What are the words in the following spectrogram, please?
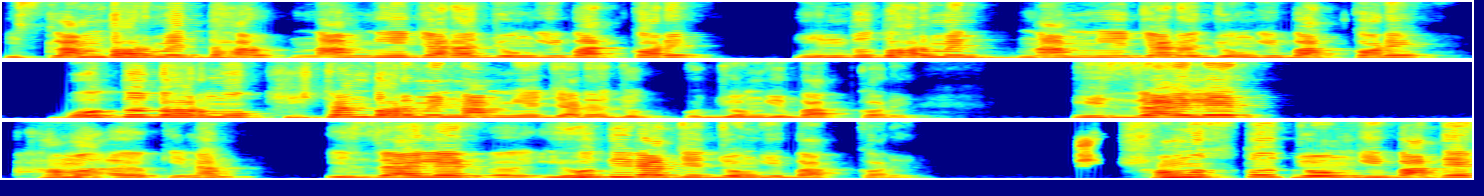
ইসলাম ধর্মের ধর- নাম নিয়ে যারা জঙ্গিবাদ করে, হিন্দু ধর্মের নাম নিয়ে যারা জঙ্গিবাদ করে, বৌদ্ধ ধর্ম, খ্রিস্টান ধর্মের নাম নিয়ে যারা জঙ্গিবাদ করে, ইসরায়েলের হামা, কি নাম? ইসরায়েলের ইহুদিরা যে জঙ্গিবাদ করে সমস্ত জঙ্গিবাদের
